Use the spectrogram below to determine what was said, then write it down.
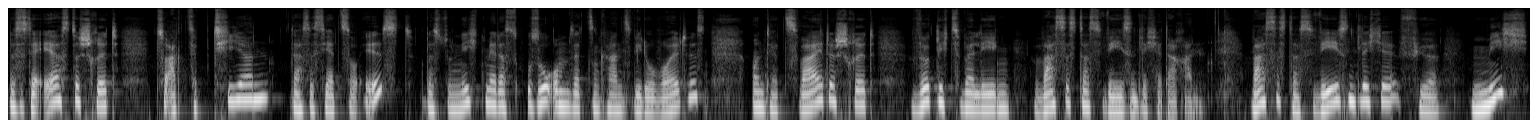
Das ist der erste Schritt, zu akzeptieren, dass es jetzt so ist, dass du nicht mehr das so umsetzen kannst, wie du wolltest. Und der zweite Schritt, wirklich zu überlegen, was ist das Wesentliche daran? Was ist das Wesentliche für mich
